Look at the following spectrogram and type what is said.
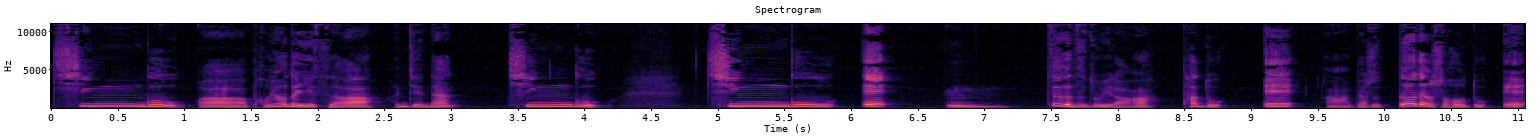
亲故啊，朋友的意思啊，很简单，亲故。亲故 a，嗯，这个字注意了啊，它读 a 啊，表示的的时候读 a，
